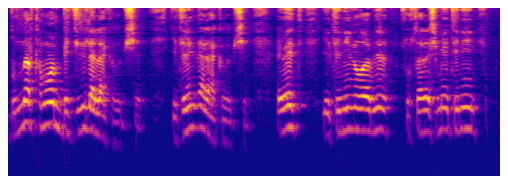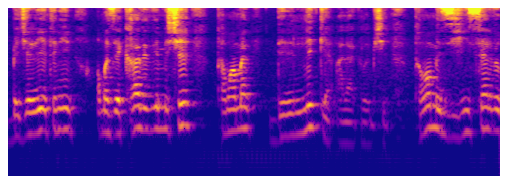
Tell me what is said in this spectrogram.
Bunlar tamamen beceriyle alakalı bir şey. Yetenekle alakalı bir şey. Evet yeteneğin olabilir, sosyalleşme yeteneğin, beceri yeteneğin ama zeka dediğimiz şey tamamen derinlikle alakalı bir şey. Tamamen zihinsel ve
